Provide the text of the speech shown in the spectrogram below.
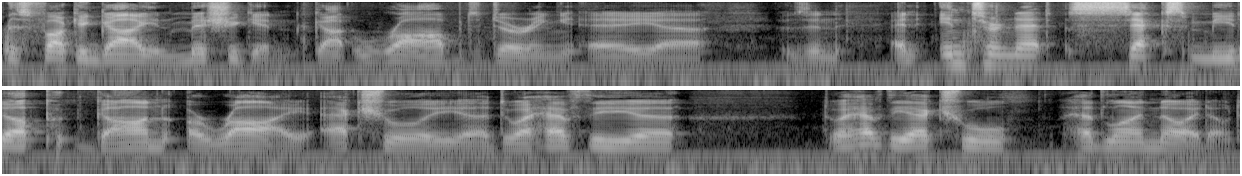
this fucking guy in Michigan got robbed during a uh, it was an an internet sex meetup gone awry. Actually, uh, do I have the do I have the actual headline? No, I don't.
